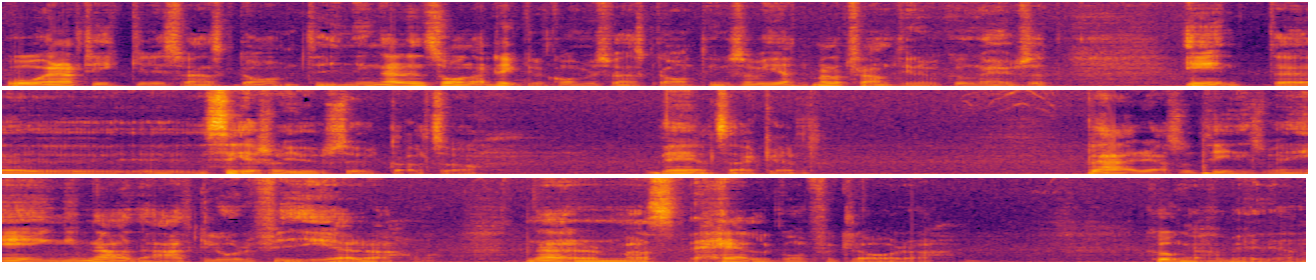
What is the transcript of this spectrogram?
Och en artikel i Svensk Damtidning. När en sån artikel kommer i Svensk Damtidning så vet man att framtiden för kungahuset inte eh, ser så ljus ut alltså. Det är helt säkert. Det här är alltså en tidning som är ägnad att glorifiera och närmast helgonförklara kungafamiljen.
